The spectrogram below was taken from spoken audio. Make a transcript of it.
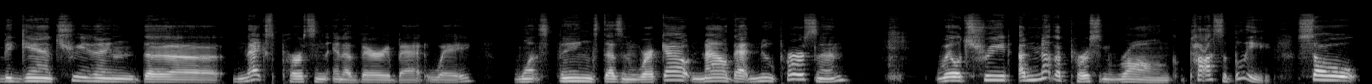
begin treating the next person in a very bad way. Once things doesn't work out, now that new person will treat another person wrong, possibly. So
